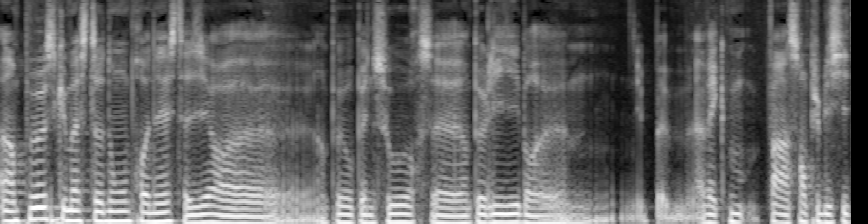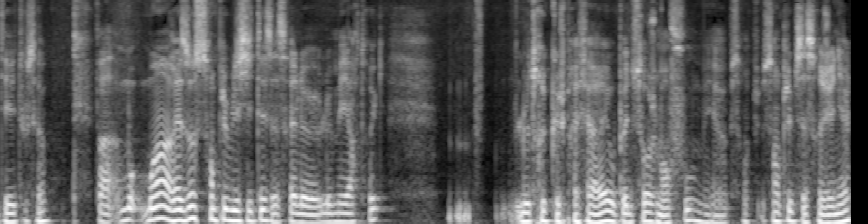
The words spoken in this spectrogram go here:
un peu ce que Mastodon prenait, c'est-à-dire euh, un peu open source, euh, un peu libre, euh, avec, enfin, sans publicité, tout ça. Enfin, moi, un réseau sans publicité, ça serait le, meilleur truc. Le truc que je préférais, open source, je m'en fous, mais sans, sans, pub, ça serait génial.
